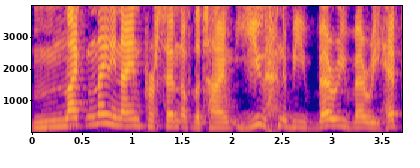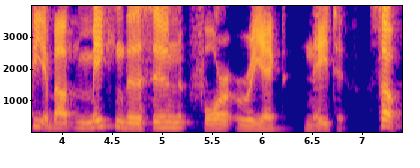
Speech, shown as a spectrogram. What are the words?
like 99% of the time, you're going to be very, very happy about making the decision for React Native. So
